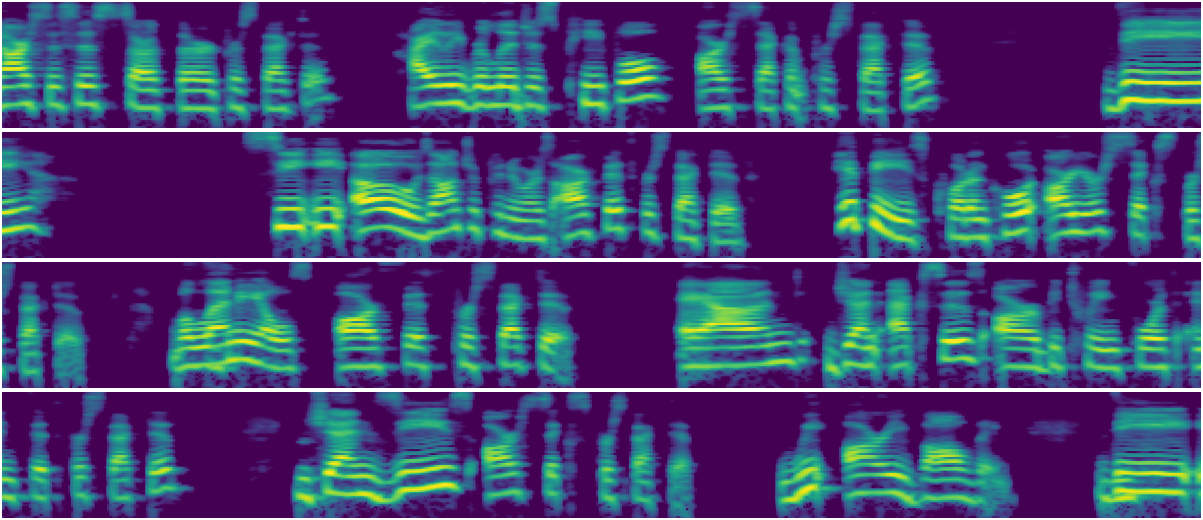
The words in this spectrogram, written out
Narcissists are third perspective. Highly religious people are second perspective. The CEOs, entrepreneurs, our fifth perspective. Hippies, quote unquote, are your sixth perspective. Millennials are fifth perspective. And Gen X's are between fourth and fifth perspective. Hmm. Gen Z's are sixth perspective. We are evolving. Hmm. The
